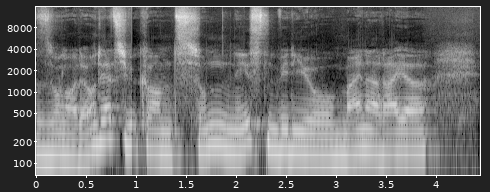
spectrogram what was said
So Leute und herzlich willkommen zum nächsten Video meiner Reihe.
